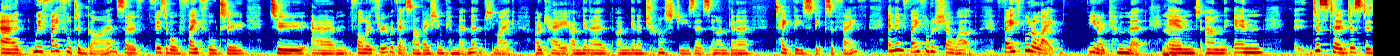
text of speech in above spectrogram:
Uh, we're faithful to God. So, first of all, faithful to to um, follow through with that salvation commitment. Like okay i'm gonna i'm gonna trust jesus and i'm gonna take these steps of faith. And then faithful to show up. Faithful to like you know commit. Yeah. and um and just to just to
